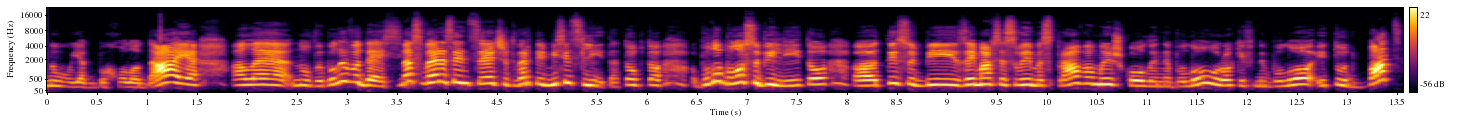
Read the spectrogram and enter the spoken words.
ну якби холодає. Але ну ви були в Одесі. У нас вересень це четвертий місяць літа. Тобто було було собі літо, е, ти собі займався своїми справами, школи не було, уроків не було. І тут бац,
